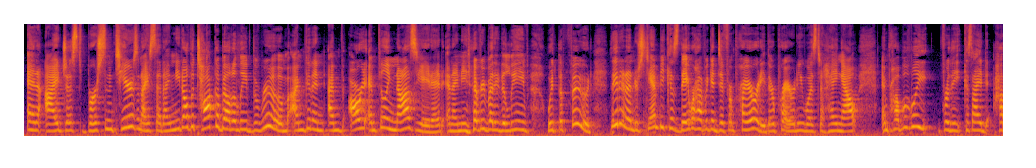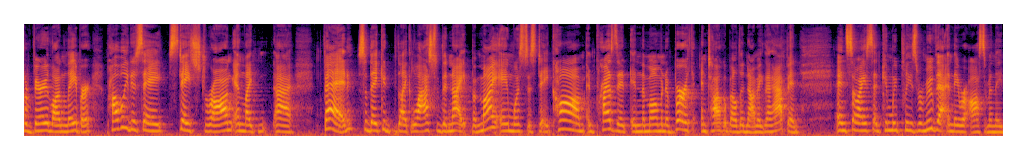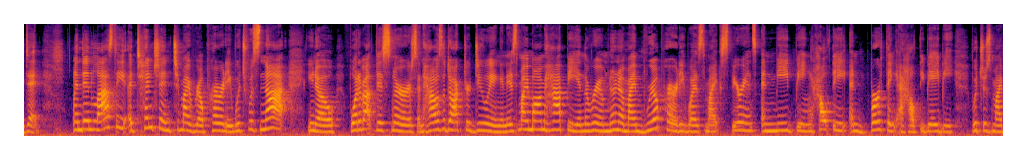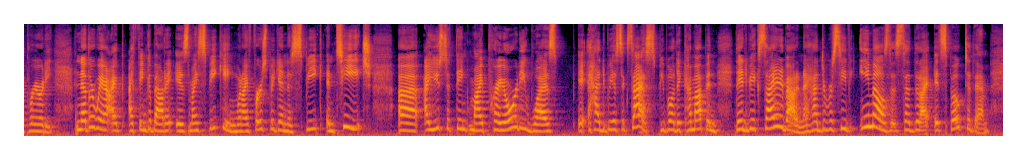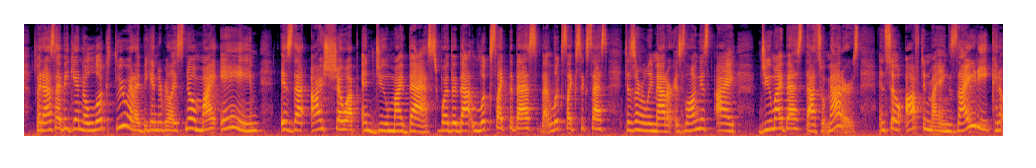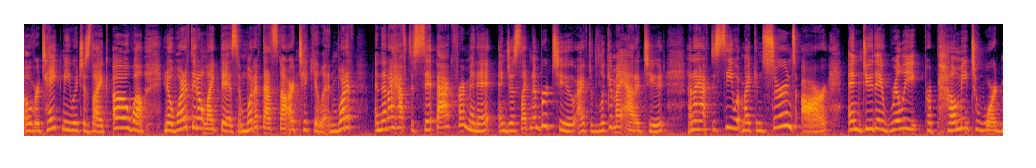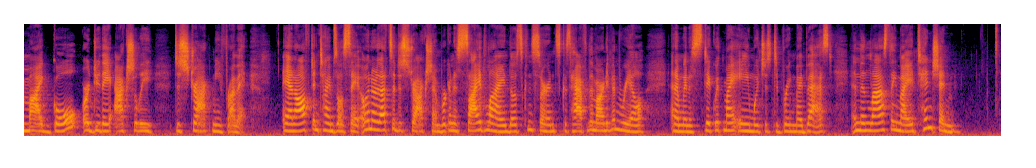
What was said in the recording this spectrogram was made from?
and I just burst into tears and I said, I need all the Taco Bell to leave the room. I'm gonna, I'm already, I'm feeling nauseated and I need everybody to leave with the food. They didn't understand because they were having a different priority. Their priority was to hang out and probably for the, because I had had a very long labor, probably to say, stay strong and like, uh, fed so they could like last through the night. But my aim was to stay calm and present in the moment of birth, and Taco Bell did not make that happen. And so I said, Can we please remove that? And they were awesome, and they did. And then lastly, attention to my real priority, which was not, you know, what about this nurse and how's the doctor doing and is my mom happy in the room? No, no, my real priority was my experience and me being healthy and birthing a healthy baby, which was my priority. Another way I, I think about it is my speaking. When I first began to speak and teach, uh, I used to think my priority was it had to be a success. People had to come up and they had to be excited about it. And I had to receive emails that said that I, it spoke to them. But as I began to look through it, I began to realize no, my aim is that I show up and do my best. Whether that looks like the best, that looks like success, doesn't really matter. As long as I do my best, that's what matters. And so often my anxiety can overtake me, which is like, oh, well, you know, what if they don't like this? And what if that's not articulate? And what if, and then I have to sit back for a minute and just like number two, I have to look at my attitude and I have to see what my concerns are and do they really propel me toward my goal or do they actually distract me from it? And oftentimes I'll say, oh no, that's a distraction. We're going to sideline those concerns because half of them aren't even real. And I'm going to stick with my aim, which is to bring my best. And then lastly, my attention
